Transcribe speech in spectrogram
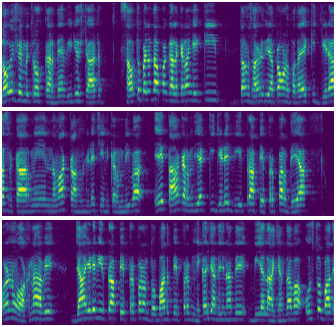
ਲਓ ਵੀ ਫਿਰ ਮਿੱਤਰੋ, ਕਰਦੇ ਹਾਂ ਵੀਡੀਓ ਸਟਾਰਟ ਸਭ ਤੋਂ ਪਹਿਲਾਂ ਤਾਂ ਆਪਾਂ ਗੱਲ ਕਰਾਂਗੇ ਕਿ ਤੁਹਾਨੂੰ ਸਾਰਿਆਂ ਨੂੰ, ਵੀਰਾਂ ਭਰਾਵਾਂ ਨੂੰ ਪਤਾ ਹੈ ਕਿ ਜਿਹੜਾ ਸਰਕਾਰ ਨੇ ਨਵਾਂ ਕਾਨੂੰਨ ਜਿਹੜੇ ਚੇਂਜ ਕਰਨ ਦੀ ਵਾ, ਇਹ ਤਾਂ ਕਰਨ ਦੀ ਆ ਕਿ ਜਿਹੜੇ ਵੀਰ ਭਰਾ ਪੇਪਰ ਭਰਦੇ ਆ, ਉਹਨਾਂ ਨੂੰ ਔਖ ਨਾ ਆਵੇ। ਜਾਂ ਜਿਹੜੇ ਵੀਰ ਭਰਾ ਪੇਪਰ ਭਰਨ ਤੋਂ ਬਾਅਦ ਪੇਪਰ ਨਿਕਲ ਜਾਂਦੇ, ਜਿਨ੍ਹਾਂ ਦੇ ਵੀਜ਼ਾ ਲੱਗ ਜਾਂਦਾ ਵਾ, ਉਸ ਤੋਂ ਬਾਅਦ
